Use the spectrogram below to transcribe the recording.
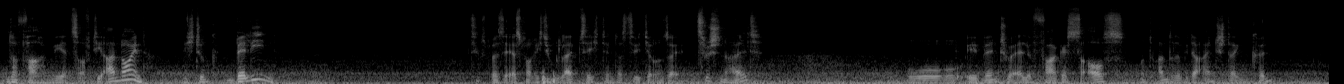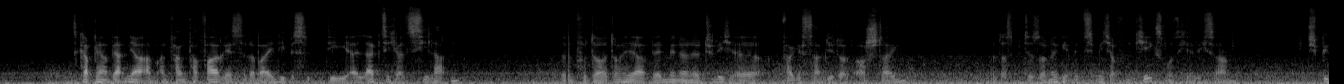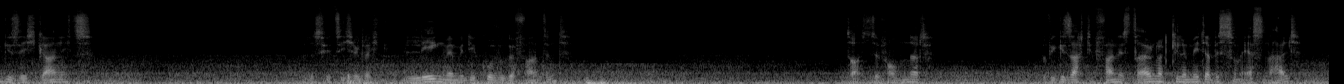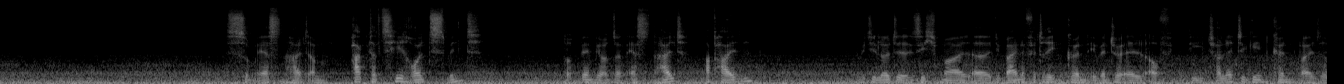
Und dann fahren wir jetzt auf die A9 Richtung Berlin. Beziehungsweise erstmal Richtung Leipzig, denn das wird ja unser Zwischenhalt, wo eventuelle Fahrgäste aus und andere wieder einsteigen können. Es gab ja, wir hatten ja am Anfang ein paar Fahrgäste dabei, die bis die äh, Leipzig als Ziel hatten. Ähm, von dort her werden wir dann natürlich äh, Fahrgäste haben, die dort aussteigen. Das mit der Sonne geht mir ziemlich auf den Keks, muss ich ehrlich sagen. Im Spiegel sehe ich gar nichts. Das wird sicher gleich legen, wenn wir die Kurve gefahren sind. So, Ziffer 100. So, wie gesagt, wir fahren jetzt 300 Kilometer bis zum ersten Halt. Bis zum ersten Halt am Parkplatz Heroldswind. Dort werden wir unseren ersten Halt abhalten. Damit die Leute sich mal äh, die Beine vertreten können, eventuell auf die Toilette gehen können, weil so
